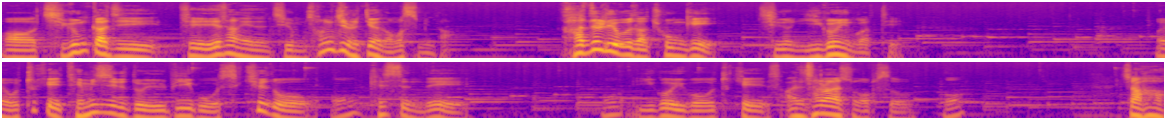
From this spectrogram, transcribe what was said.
어, 지금까지 제 예상에는 지금 성진을 뛰어넘었습니다. 가들리보다 좋은 게 지금 이거인 것 같아. 아니, 어떻게 데미지도 일비고 스킬도 어? 개센데 어? 이거 이거 어떻게 안 살아날 수가 없어. 어? 자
